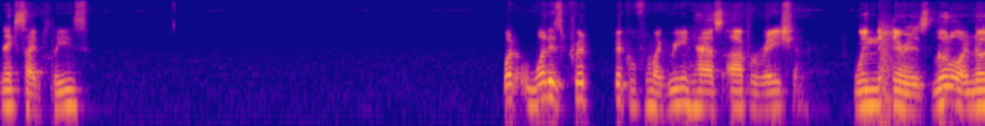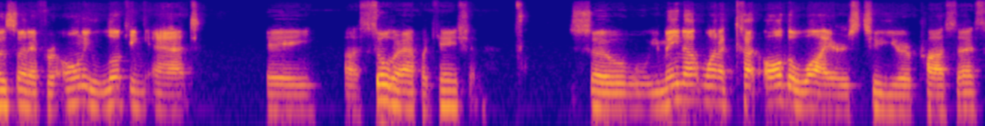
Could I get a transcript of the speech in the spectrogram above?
Next slide, please. what, what is critical for my greenhouse operation when there is little or no sun if we're only looking at a, a solar application. So you may not want to cut all the wires to your process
